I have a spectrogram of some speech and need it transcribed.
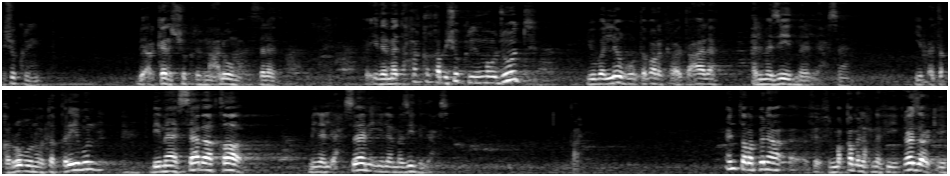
بشكره بأركان الشكر المعلومة الثلاثة. فإذا ما تحقق بشكر الموجود يبلغه تبارك وتعالى المزيد من الإحسان. يبقى تقرب وتقريب بما سبق من الإحسان إلى مزيد الإحسان. طيب. أنت ربنا في المقام اللي إحنا فيه رزقك إيه؟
